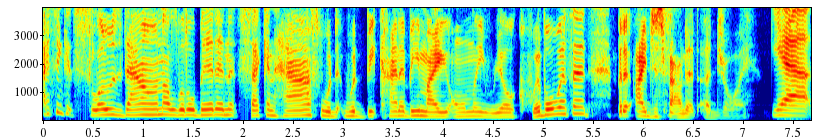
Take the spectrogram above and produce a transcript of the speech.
I think it slows down a little bit in its second half would would be kind of be my only real quibble with it but i just found it a joy Yeah.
